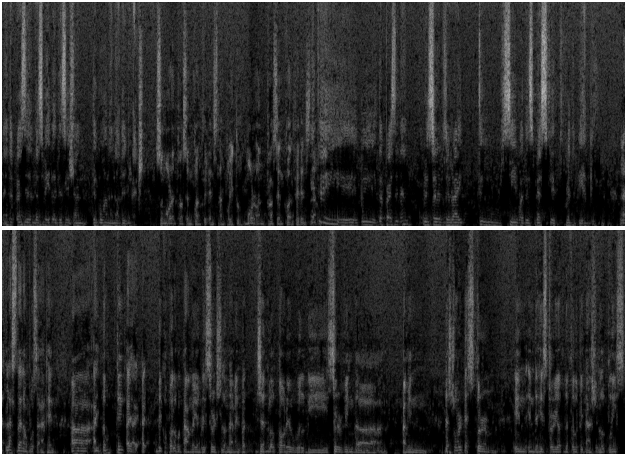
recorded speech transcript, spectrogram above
and the president has made a decision to go in another direction. so more on trust and confidence lang po ito. More on trust and confidence lang. But we, eh, we, eh, the president reserves the right to see what is best fit for the PNP. La- last na lang po sa akin. Uh, I don't think, I, I, I, hindi ko alam kung tama yung research lang namin, but General Torre will be serving the, I mean, the shortest term in, in the history of the Philippine National Police.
